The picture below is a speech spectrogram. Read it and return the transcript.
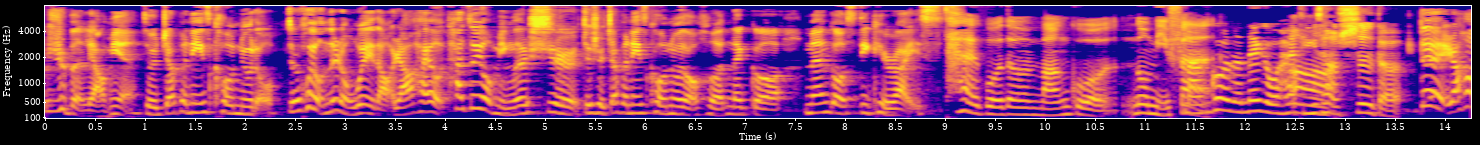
日本凉面，就是 Japanese cold noodle，就是会有那种味道。然后还有它最有名的是就是 Japanese cold noodle 和那个 mango sticky rice。泰国的芒果糯米饭，芒果的那个我还挺想试的。对，然后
